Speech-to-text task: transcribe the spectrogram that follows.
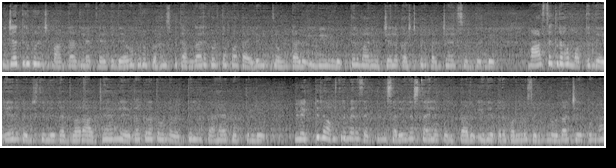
విద్యార్థుల గురించి మాట్లాడినట్లయితే దేవగురు బృహస్పతి అంగారకుడితో పాటు ఐదు ఇంట్లో ఉంటాడు. ఇది ఈ వ్యక్తులు వారి విద్యలో కష్టపడి పనిచేయాల్సి ఉంటుంది. మార్సగ్రహం మొత్తం ధైర్యాన్ని పెంచుతుంది. తద్వారా అధ్యాయంలో ఏకాగ్రత ఉన్న వ్యక్తులను సహాయపడుతుంది ఈ వ్యక్తులు అవసరమైన శక్తిని సరైన స్థాయిలో పొందుతారు. ఇది ఇతర పనులు శక్తిని వృధా చేయకుండా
